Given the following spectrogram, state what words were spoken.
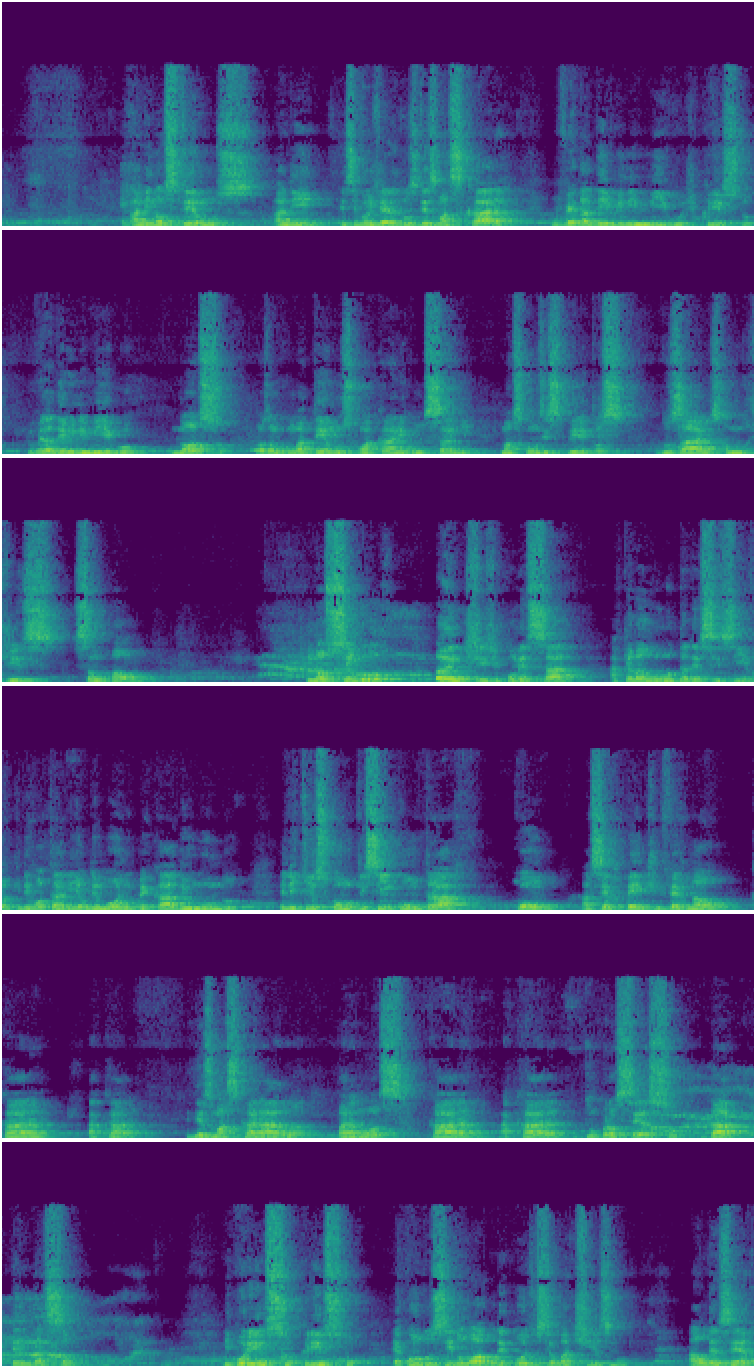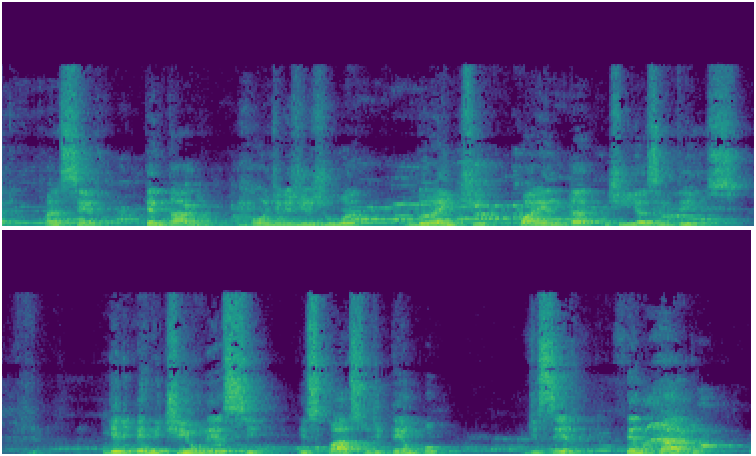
Ali nós temos, ali esse evangelho nos desmascara o verdadeiro inimigo de Cristo e o verdadeiro inimigo nosso. Nós não combatemos com a carne e com o sangue, mas com os espíritos dos ares, como nos diz São Paulo. E nosso Senhor, antes de começar aquela luta decisiva que derrotaria o demônio, o pecado e o mundo, ele quis como que se encontrar com a serpente infernal cara a cara desmascará-la para nós cara a cara no processo da tentação. E por isso Cristo é conduzido logo depois do seu batismo ao deserto para ser tentado, onde ele jejua durante 40 dias inteiros. E ele permitiu nesse espaço de tempo de ser tentado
